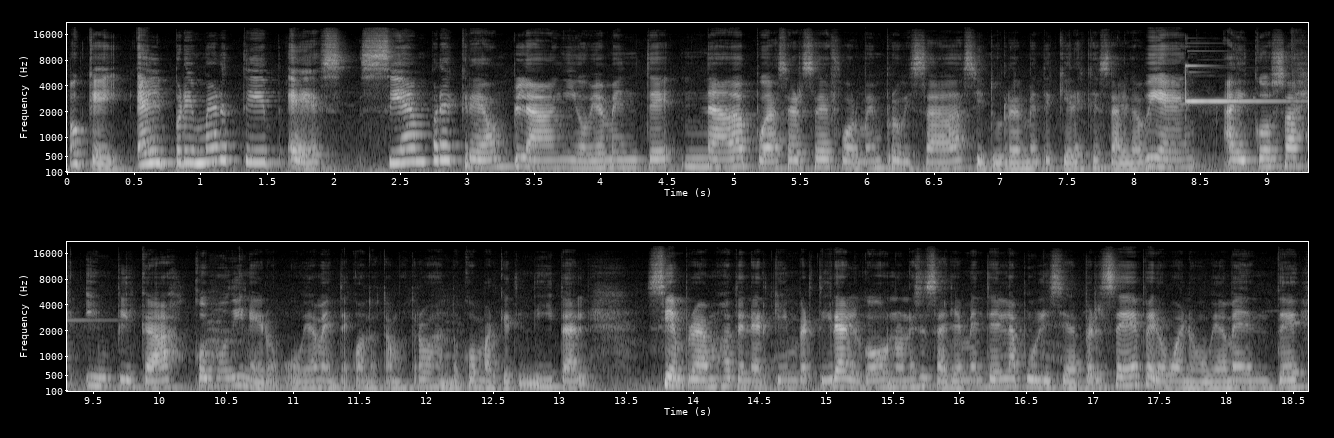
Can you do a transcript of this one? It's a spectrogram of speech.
Ok, el primer tip es siempre crea un plan y obviamente nada puede hacerse de forma improvisada si tú realmente quieres que salga bien. Hay cosas implicadas como dinero, obviamente cuando estamos trabajando con marketing digital siempre vamos a tener que invertir algo, no necesariamente en la publicidad per se, pero bueno, obviamente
